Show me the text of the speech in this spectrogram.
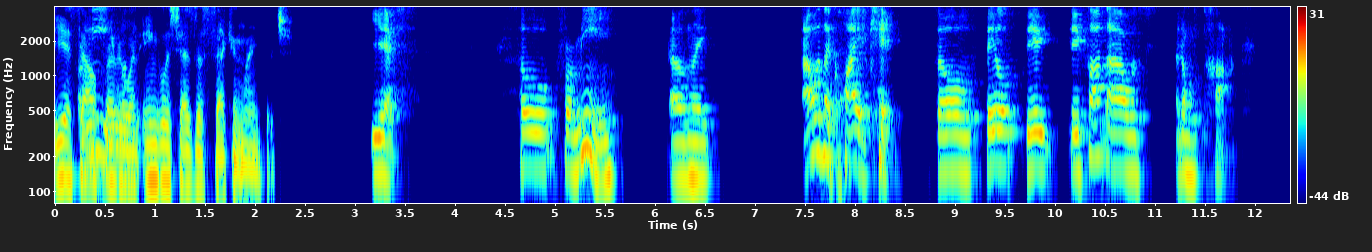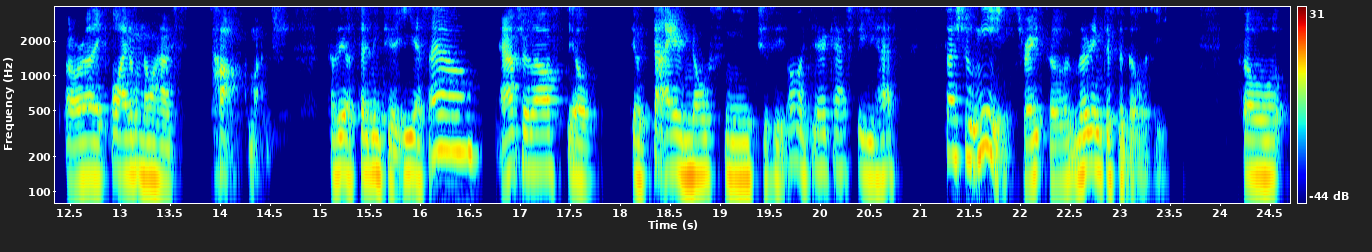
ESL me, for everyone, wasn't- English as a second language. Yes. So for me, I'm like, I was a quiet kid. So they they they thought that I was I don't talk, or like oh I don't know how to talk much. So they'll send me to ESL. After that, they'll they'll diagnose me to say oh Derek actually has special needs, right? So learning disability. So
